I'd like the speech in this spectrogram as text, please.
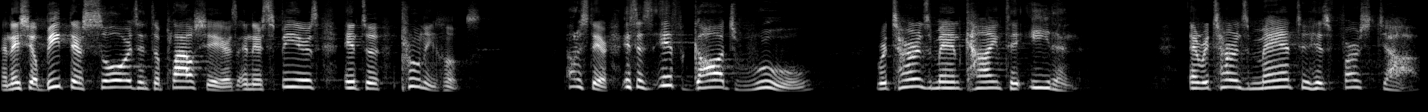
And they shall beat their swords into plowshares and their spears into pruning hooks. Notice there, it's as if God's rule returns mankind to Eden and returns man to his first job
